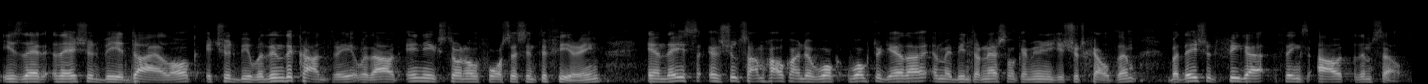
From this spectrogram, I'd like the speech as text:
is that there should be a dialogue. It should be within the country without any external forces interfering. And they uh, should somehow kind of work, work together, and maybe international community should help them, but they should figure things out themselves.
